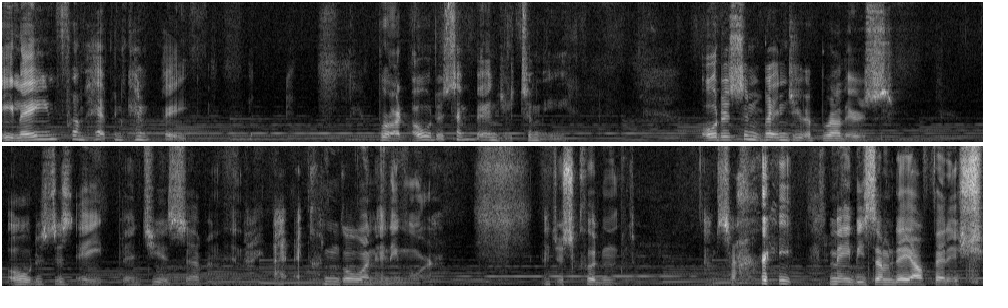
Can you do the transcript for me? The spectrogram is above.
Elaine from Heaven Can Wait brought Otis and Benji to me. Otis and Benji are brothers. Otis is eight, Benji is seven, and I, I, I couldn't go on anymore. I just couldn't. I'm sorry. Maybe someday I'll finish.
